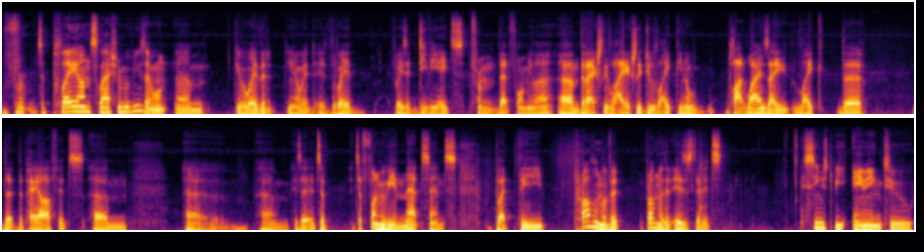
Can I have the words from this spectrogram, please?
it's a play on slasher movies. I won't um, give away that you know it, it, the way ways it deviates from that formula. Um, that I actually I actually do like. You know, plot wise, I like the the the payoff. It's um, uh, um, is a it's a it's a fun movie in that sense, but the problem of it problem with it is that it's it seems to be aiming to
